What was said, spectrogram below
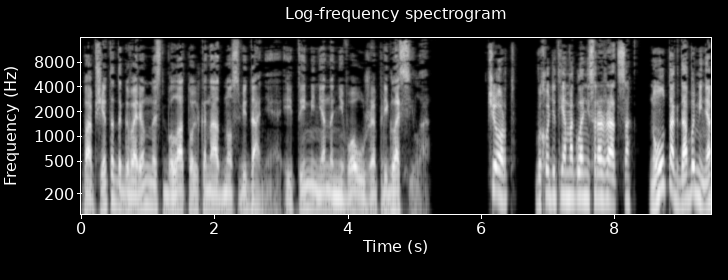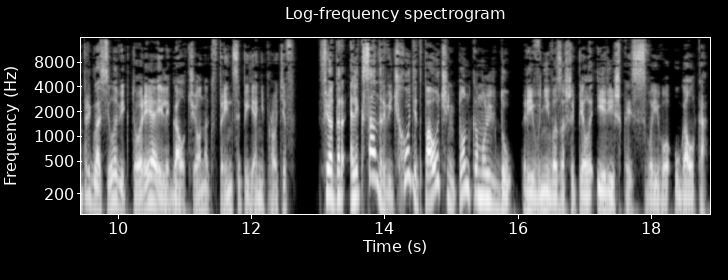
«Вообще-то договоренность была только на одно свидание, и ты меня на него уже пригласила». «Черт! Выходит, я могла не сражаться. Ну, тогда бы меня пригласила Виктория или Голчонок. В принципе, я не против». «Федор Александрович ходит по очень тонкому льду», — ревниво зашипела Иришка из своего уголка.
